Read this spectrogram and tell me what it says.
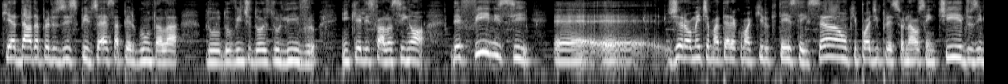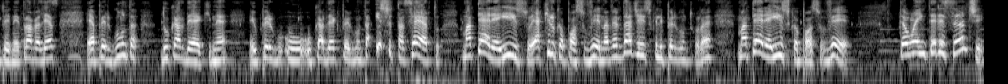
que é dada pelos espíritos, essa pergunta lá do, do 22 do livro, em que eles falam assim, ó, define-se é, é, geralmente a matéria como aquilo que tem extensão, que pode impressionar os sentidos, impenetrável. Aliás, é a pergunta do Kardec, né? o, o Kardec pergunta, isso está certo? Matéria é isso? É aquilo que eu posso ver? Na verdade é isso que ele perguntou, né? Matéria é isso que eu posso ver? Então é interessante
